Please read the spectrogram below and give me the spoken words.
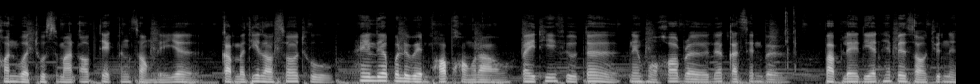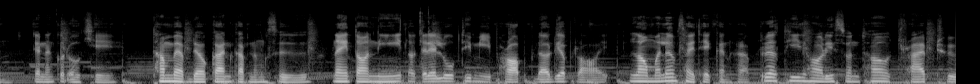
Convert to Smart Object ทั้ง 2 Layer กลับมาที่ Lasso Tool ให้เลือกบริเวณพร็อพของเรา ไปที่ Filter ในหัวข้อ Blur เลือก Gaussian Blur ปรับ Radius ให้เป็น 2.1 จากนั้นกดโอเคทำแบบเดียวกันกับหนังสือ ในตอนนี้เราจะได้รูปที่มีพร็อพแล้วเรียบร้อย เรามาเริ่มใส่เทคกันครับ เลือกที่ horizontal type to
